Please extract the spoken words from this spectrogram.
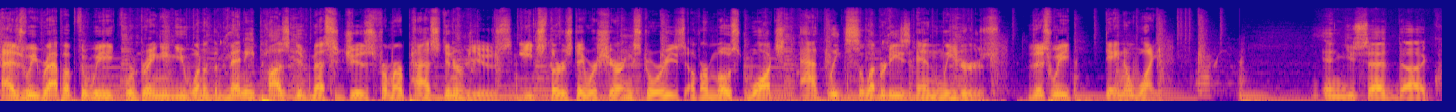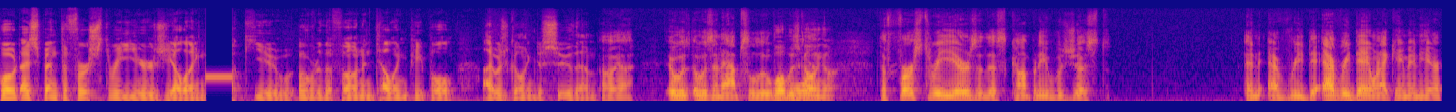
As we wrap up the week, we're bringing you one of the many positive messages from our past interviews. Each Thursday, we're sharing stories of our most watched athletes, celebrities, and leaders. This week, Dana White. And you said, uh, quote, I spent the first three years yelling, fuck you, over the phone and telling people I was going to sue them. Oh, yeah. It was, it was an absolute What was war. going on? The first three years of this company was just and every day, every day when I came in here,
